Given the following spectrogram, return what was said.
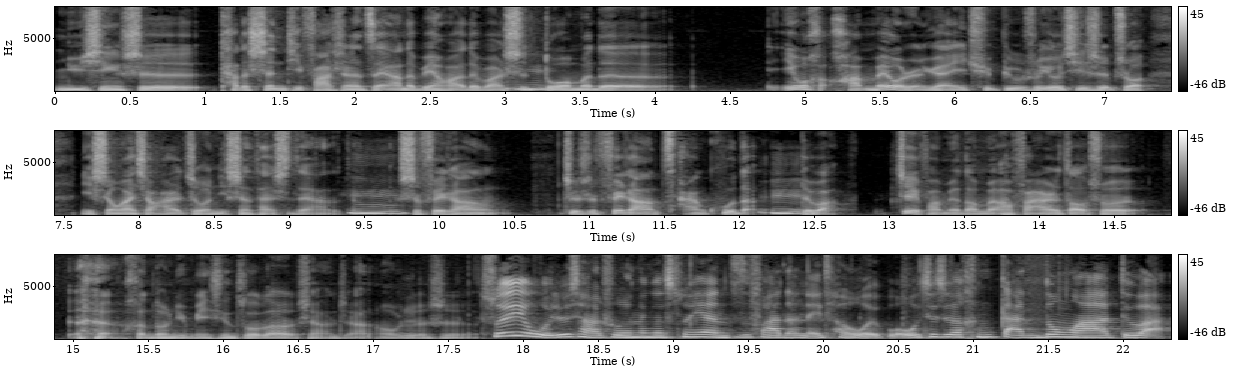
女性是她的身体发生了怎样的变化，对吧？是多么的，因为好好像没有人愿意去，比如说，尤其是说你生完小孩之后你身材是怎样的，嗯，是非常就是非常残酷的，嗯，对吧？这方面倒没有，反而倒说很多女明星做到了这样这样，我觉得是。所以我就想说，那个孙燕姿发的那条微博，我就觉得很感动啊，对吧？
